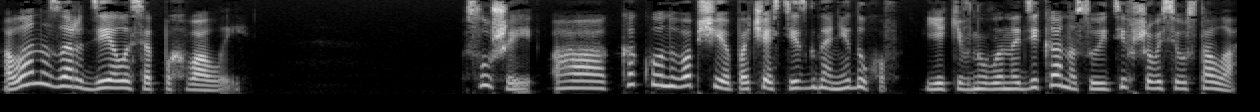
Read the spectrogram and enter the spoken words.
Алана зарделась от похвалы. «Слушай, а как он вообще по части изгнания духов?» Я кивнула на декана, суетившегося у стола.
